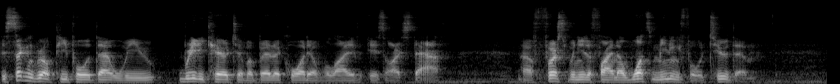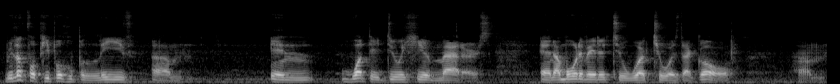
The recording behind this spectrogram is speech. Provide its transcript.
The second group of people that we really care to have a better quality of life is our staff. Uh, first, we need to find out what's meaningful to them we look for people who believe um, in what they do here matters and are motivated to work towards that goal. Um,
